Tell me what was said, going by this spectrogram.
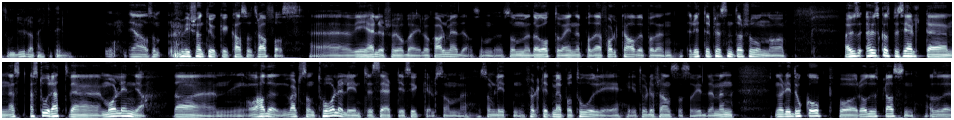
som du la merke til? Ja, altså, Vi skjønte jo ikke hva som traff oss. Eh, vi ellers som jobba i lokalmediene, som, som Dag Otto var inne på, det er folkehavet på den rytterpresentasjonen. og Jeg husker spesielt Jeg sto rett ved mållinja da, og hadde vært sånn tålelig interessert i sykkel som, som liten. Fulgt litt med på Tour i, i Tour de France osv. Men når de dukka opp på Rådhusplassen, altså det,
